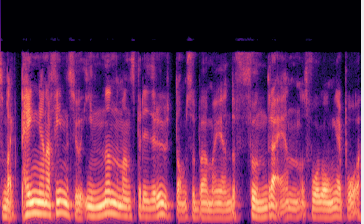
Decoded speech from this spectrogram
som sagt, pengarna finns ju. Innan man sprider ut dem så bör man ju ändå fundra en och två gånger på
